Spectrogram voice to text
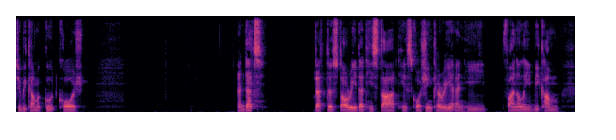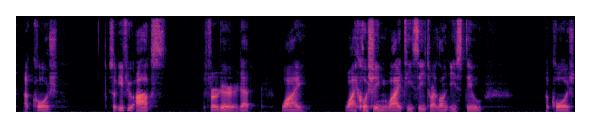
to become a good coach. And that's that's the story that he start his coaching career and he finally become a coach. So if you ask further that why why coaching why TC Triathlon is still a coach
